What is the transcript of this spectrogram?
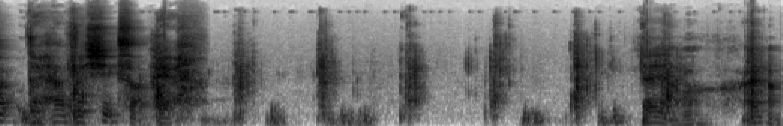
So they have the chicks up here. Yeah, yeah, well, I know.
